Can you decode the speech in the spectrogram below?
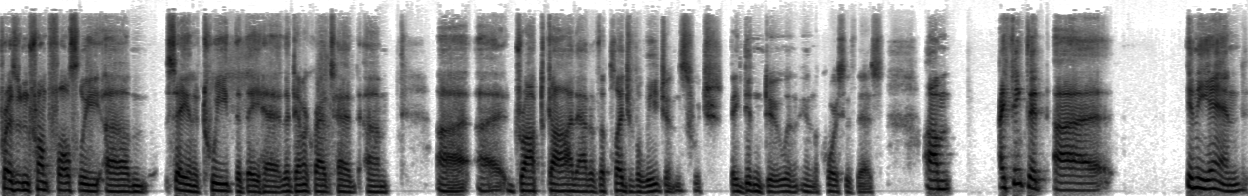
president trump falsely um, say in a tweet that they had the democrats had um, uh, uh, dropped god out of the pledge of allegiance which they didn't do in, in the course of this. Um, i think that uh, in the end,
